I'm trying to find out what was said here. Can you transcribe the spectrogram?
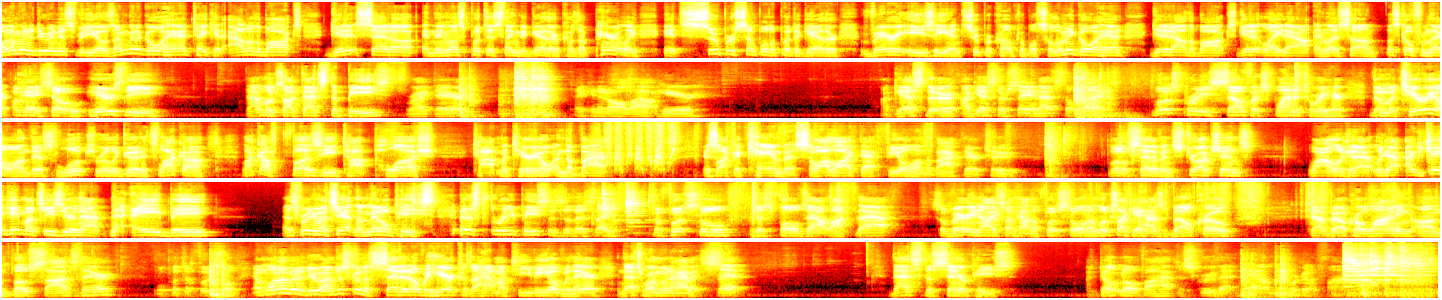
What I'm going to do in this video is I'm going to go ahead, take it out of the box, get it set up, and then let's put this thing together because apparently it's super simple to put together, very easy and super comfortable. So let me go ahead, get it out of the box, get it laid out, and let's um let's go from there. Okay, so here's the that looks like that's the beast right there. Taking it all out here. I guess they're I guess they're saying that's the legs looks pretty self-explanatory here. The material on this looks really good. It's like a like a fuzzy top plush top material, and the back is like a canvas. So I like that feel on the back there too. Little set of instructions. Wow, look at that. Look at you can't get much easier than that. A, B. That's pretty much it in the middle piece. There's three pieces of this thing. The footstool just folds out like that. So very nice on how the footstool, and it looks like it has Velcro got Velcro lining on both sides there. We'll put the footstool. And what I'm going to do, I'm just going to set it over here because I have my TV over there, and that's where I'm going to have it set. That's the centerpiece. I don't know if I have to screw that down, but we're going to find out.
